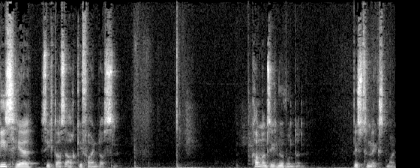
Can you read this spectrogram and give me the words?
bisher sich das auch gefallen lassen. Kann man sich nur wundern. Bis zum nächsten Mal.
